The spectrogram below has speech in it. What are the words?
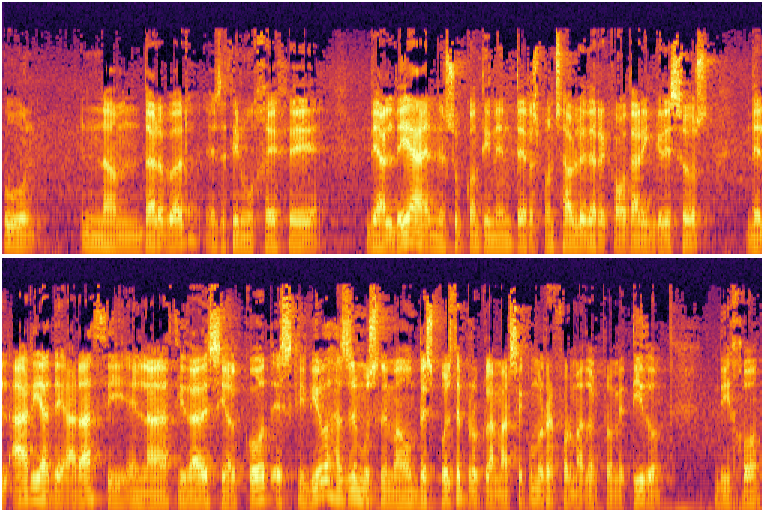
un Namdarbar, es decir, un jefe de aldea en el subcontinente responsable de recaudar ingresos del área de Arazi en la ciudad de Sialkot, escribió a Hazrat Muslim Maud después de proclamarse como el reformador prometido. Dijo:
